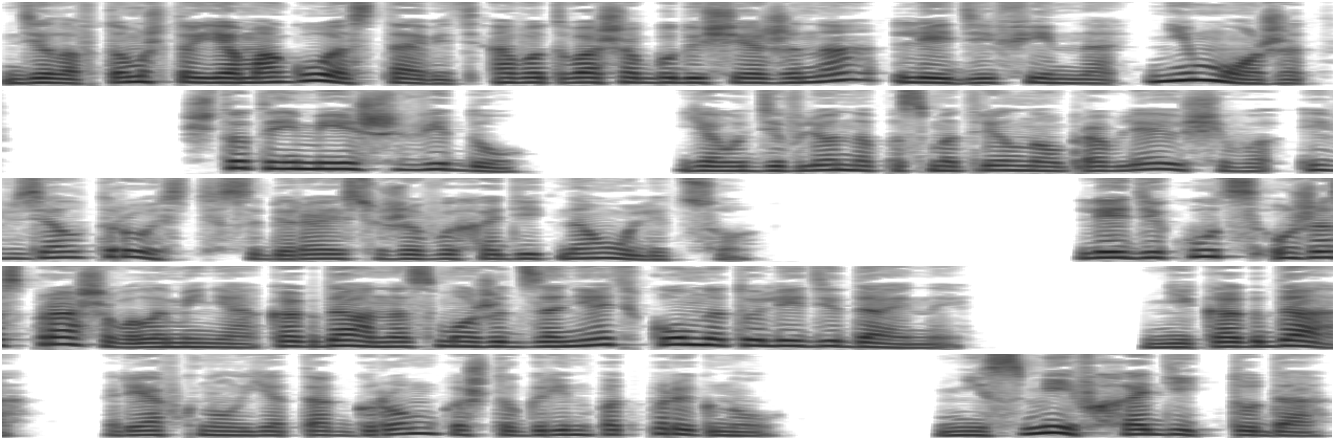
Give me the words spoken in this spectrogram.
Дело в том, что я могу оставить, а вот ваша будущая жена, леди Финна, не может. Что ты имеешь в виду?» Я удивленно посмотрел на управляющего и взял трость, собираясь уже выходить на улицу. Леди Куц уже спрашивала меня, когда она сможет занять комнату леди Дайны. «Никогда!» Рявкнул я так громко, что Грин подпрыгнул. «Не смей входить туда!»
